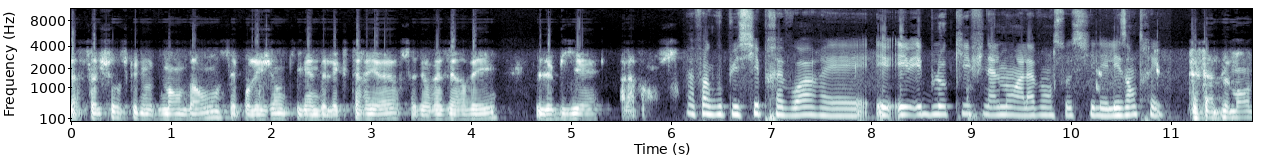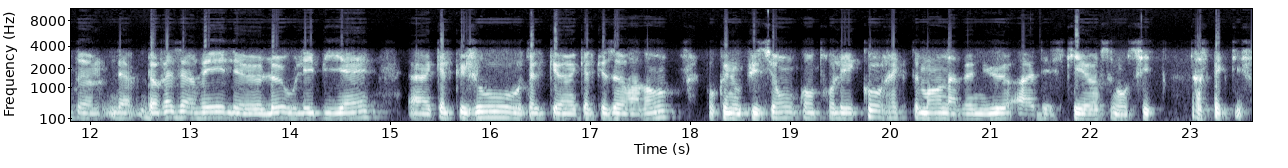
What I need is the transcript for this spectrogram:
La seule chose que nous demandons, c'est pour les gens qui viennent de l'extérieur, c'est de réserver le billet à l'avance. Afin que vous puissiez prévoir et, bloquer finalement à l'avance aussi les, entrées. C'est simplement de, réserver le, ou les billets euh, quelques jours ou quelques, quelques heures avant pour que nous puissions contrôler correctement la venue euh, des skieurs sur nos sites respectifs.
